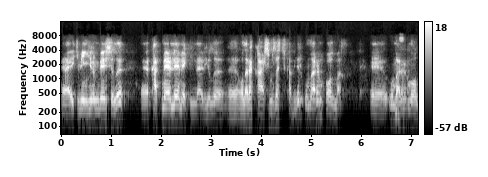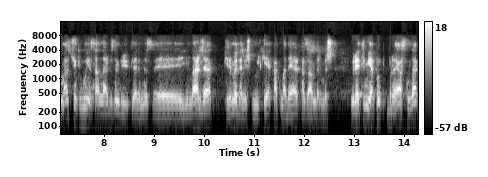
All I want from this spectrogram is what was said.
e, 2025 yılı e, katmerli emekliler yılı e, olarak karşımıza çıkabilir. Umarım olmaz. E, umarım olmaz çünkü bu insanlar bizim büyüklerimiz e, yıllarca prim ödemiş, bu ülkeye katma değer kazandırmış, üretim yapıp buraya aslında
